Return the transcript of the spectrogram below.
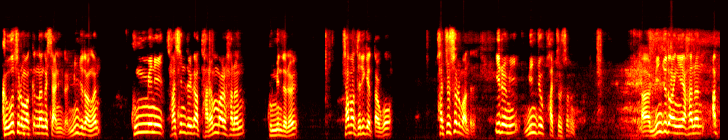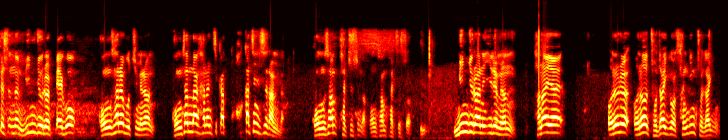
그것으로만 끝난 것이 아닙니다. 민주당은 국민이 자신들과 다른 말 하는 국민들을 잡아들이겠다고 파출소를 만들었습니다. 이름이 민주파출소입니다. 아, 민주당이 하는 앞에 쓰는 민주를 빼고 공산을 붙이면은 공산당 하는 짓과 똑같은 짓을 합니다. 공산 파출소입니다. 공산 파출소. 민주라는 이름은 하나의 언어를, 언어 조작이고 상징 조작입니다.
